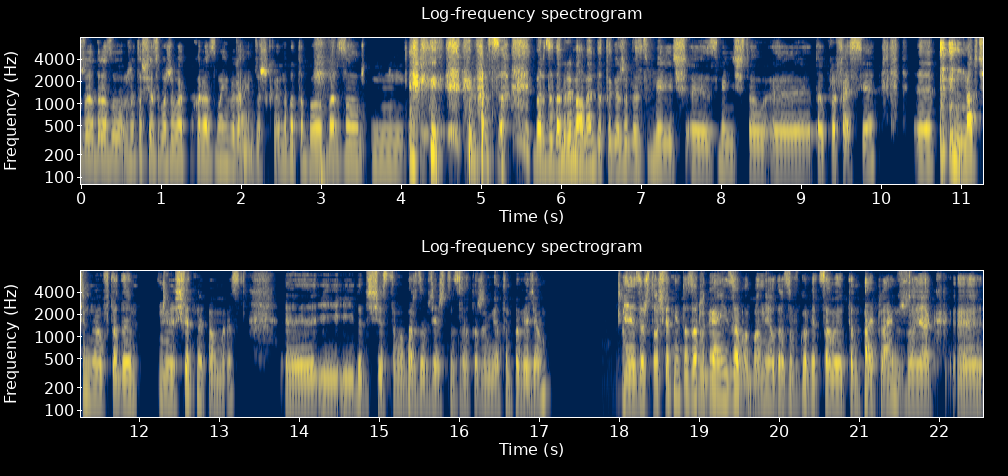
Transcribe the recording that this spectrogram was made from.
że od razu, że to się złożyło akurat z moim wydaniem ze szkoły, no bo to było bardzo, mm, bardzo, bardzo dobry moment do tego, żeby zmienić, zmienić tą, tą profesję. Marcin miał wtedy świetny pomysł i, i do dzisiaj jestem bardzo wdzięczny za to, że mi o tym powiedział. E, zresztą świetnie to zorganizował, bo on miał od razu w głowie cały ten pipeline, że jak e,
